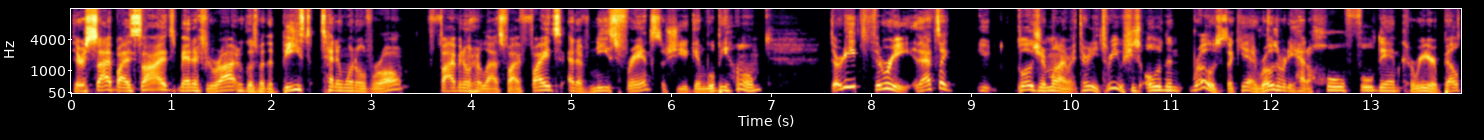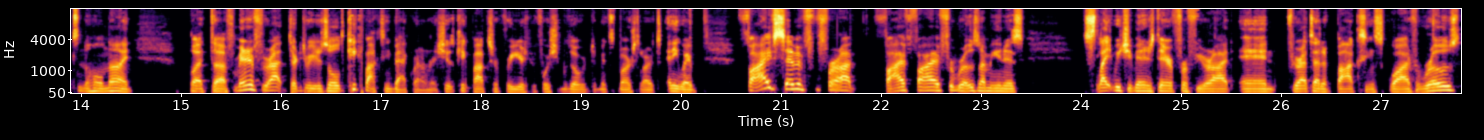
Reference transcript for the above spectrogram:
They're side by sides. Manon Fiorot, who goes by the Beast, 10 and 1 overall, 5 and 0 her last five fights out of Nice, France. So she again will be home. 33. That's like you blows your mind, right? 33. She's older than Rose. It's like, yeah, Rose already had a whole full damn career, belts in the whole nine. But uh, for Manon Fiorot, 33 years old, kickboxing background, right? She was a kickboxer for years before she moved over to mixed martial arts. Anyway, 5 7 for Fiorot, 5 5 for Rose Namajunas. Slight reach advantage there for Fiorot, and Fiorot's out of boxing squad. For Rose,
